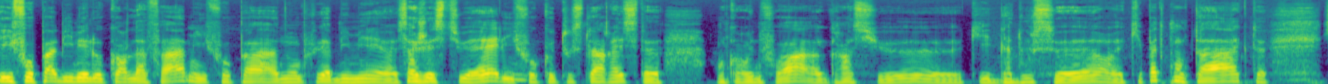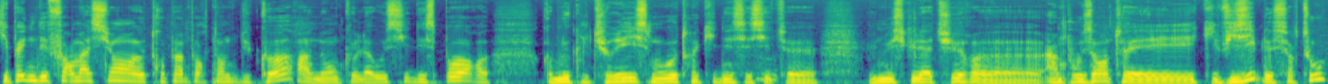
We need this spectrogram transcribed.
Il faut pas abîmer le corps de la femme, il faut pas non plus abîmer sa gestuelle, il faut que tout cela reste, encore une fois, gracieux, qu'il y ait de la douceur, qu'il n'y ait pas de contact, qu'il n'y ait pas une déformation trop importante du corps. hein. Donc là aussi, des sports comme le culturisme ou autres qui nécessitent euh, une musculature imposante et, et qui est visible surtout.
